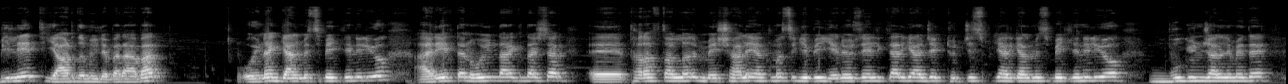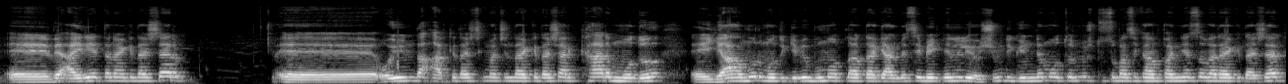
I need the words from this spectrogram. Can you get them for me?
bilet yardımıyla beraber oyuna gelmesi bekleniliyor. Ayrıca oyunda arkadaşlar e, taraftarların meşale yakması gibi yeni özellikler gelecek. Türkçe spiker gelmesi bekleniliyor. Bu güncellemede e, ve ayrıca arkadaşlar e, oyunda arkadaşlık maçında arkadaşlar kar modu, e, yağmur modu gibi bu modlarda gelmesi bekleniliyor. Şimdi gündeme oturmuş Tsubasa kampanyası var arkadaşlar.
